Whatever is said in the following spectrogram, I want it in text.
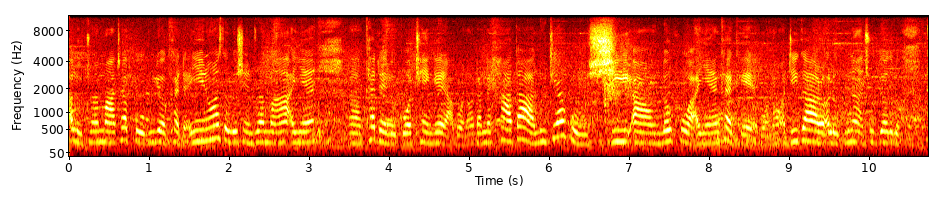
အဲ့လို drama ထပ်ပို့ပြီးတော့ခတ်တယ်အရင်တော့ဆိုလို့ရှရင် drama ကအရင်အာခတ်တယ်လို့ကိုထင်ခဲ့တာပေါ့နော်ဒါပေမဲ့ဟာတာကလူတစ်ယောက်ကိုရီအောင်လုပ်ဖို့ကအရင်ခက်ခဲတယ်ပေါ့နော်အဓိကကတော့အဲ့လိုခုနအချူပြောသလိုဂ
